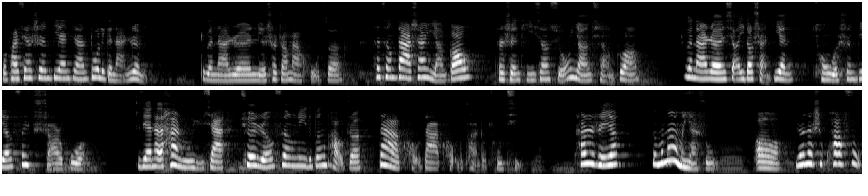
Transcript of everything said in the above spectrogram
我发现身边竟然多了一个男人，这个男人脸上长满胡子，他像大山一样高，他的身体像熊一样强壮。这个男人像一道闪电从我身边飞驰而过，只见他的汗如雨下，却仍奋力地奔跑着，大口大口地喘着粗气。他是谁呀？怎么那么眼熟？哦，原来是夸父。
